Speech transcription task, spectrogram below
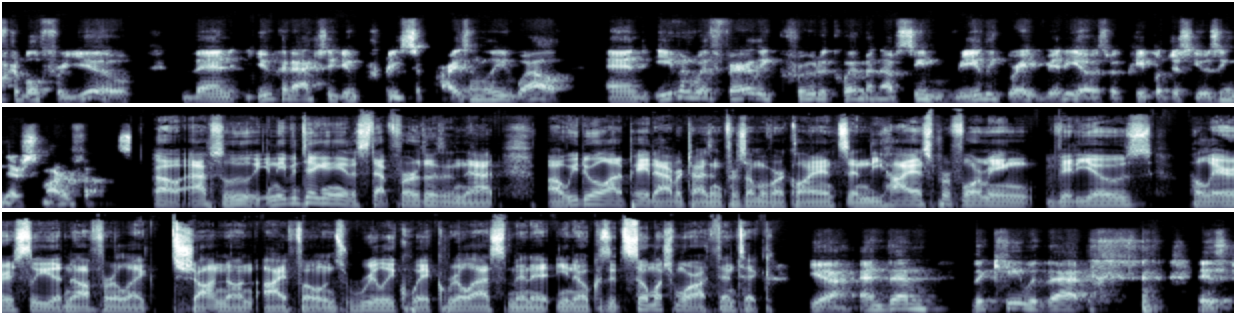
comfortable for you, then you could actually do pretty surprisingly well. And even with fairly crude equipment, I've seen really great videos with people just using their smartphones. Oh, absolutely. And even taking it a step further than that, uh, we do a lot of paid advertising for some of our clients, and the highest performing videos hilariously enough are like shot on iPhones really quick, real last minute, you know, because it's so much more authentic. Yeah. And then the key with that is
